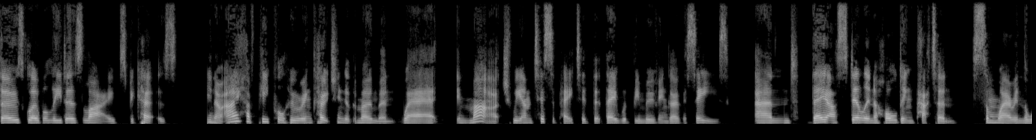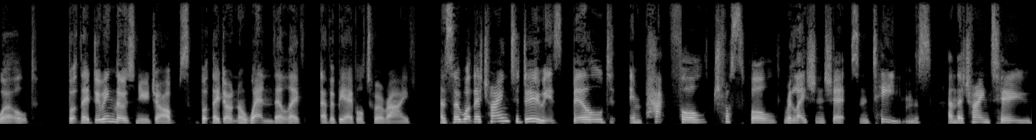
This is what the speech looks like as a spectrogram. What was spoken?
those global leaders' lives because, you know, I have people who are in coaching at the moment where in March we anticipated that they would be moving overseas and they are still in a holding pattern somewhere in the world, but they're doing those new jobs, but they don't know when they'll ever be able to arrive. And so, what they're trying to do is build impactful, trustful relationships and teams. And they're trying to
